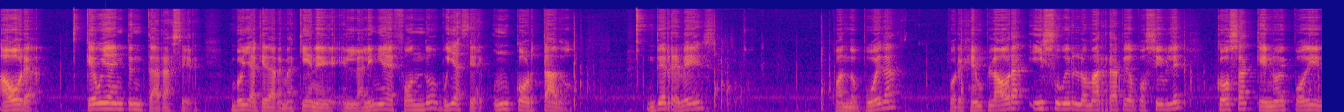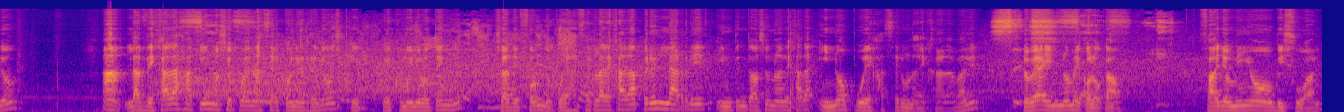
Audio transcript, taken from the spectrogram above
Ahora, ¿qué voy a intentar hacer? Voy a quedarme aquí en, la línea de fondo, voy a hacer un cortado de revés cuando pueda, por ejemplo ahora, y subir lo más rápido posible, cosa que no he podido Ah, las dejadas aquí no se pueden hacer con R2, que es como yo lo tengo. O sea, de fondo puedes hacer la dejada, pero en la red he intentado hacer una dejada y no puedes hacer una dejada, ¿vale? Lo veis, no me he colocado. Fallo mío visual.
